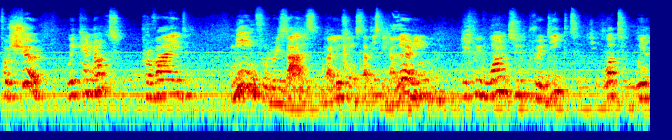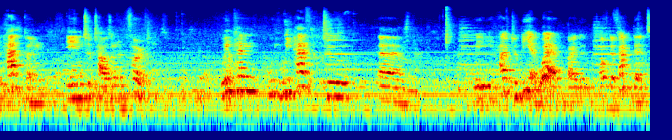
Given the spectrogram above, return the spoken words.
for sure, we cannot provide meaningful results by using statistical learning if we want to predict what will happen in 2030. We can, we have to, um, we have to be aware by the, of the fact that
